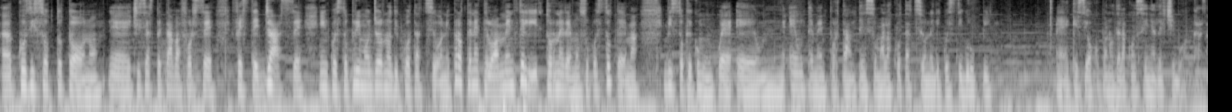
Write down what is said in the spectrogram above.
eh, così sottotono, eh, ci si aspettava forse festeggiasse in questo primo giorno di quotazione questioni, però tenetelo a mente lì, torneremo su questo tema, visto che comunque è un, è un tema importante, insomma, la quotazione di questi gruppi eh, che si occupano della consegna del cibo a casa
